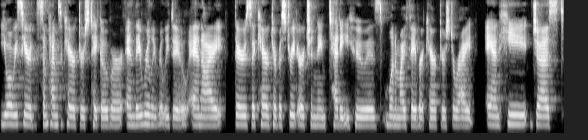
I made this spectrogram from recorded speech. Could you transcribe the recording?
you always hear sometimes the characters take over and they really, really do. And I there's a character of a street urchin named Teddy who is one of my favorite characters to write. And he just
